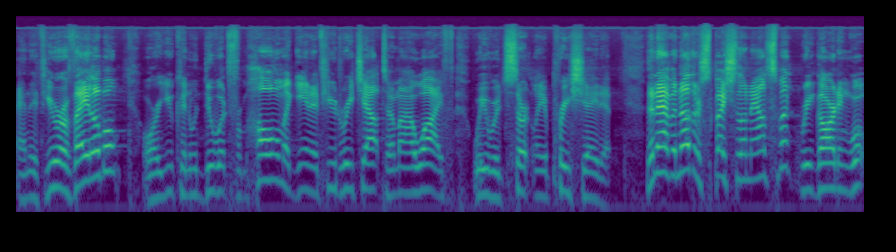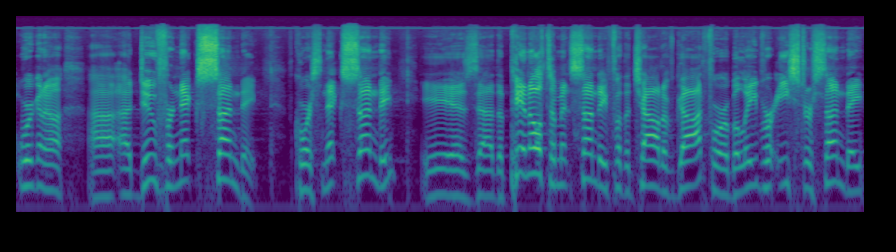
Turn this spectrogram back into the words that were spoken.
and if you're available or you can do it from home, again, if you'd reach out to my wife, we would certainly appreciate it. Then I have another special announcement regarding what we're going to uh, uh, do for next Sunday. Of course, next Sunday is uh, the penultimate Sunday for the child of God. For a believer, Easter Sunday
